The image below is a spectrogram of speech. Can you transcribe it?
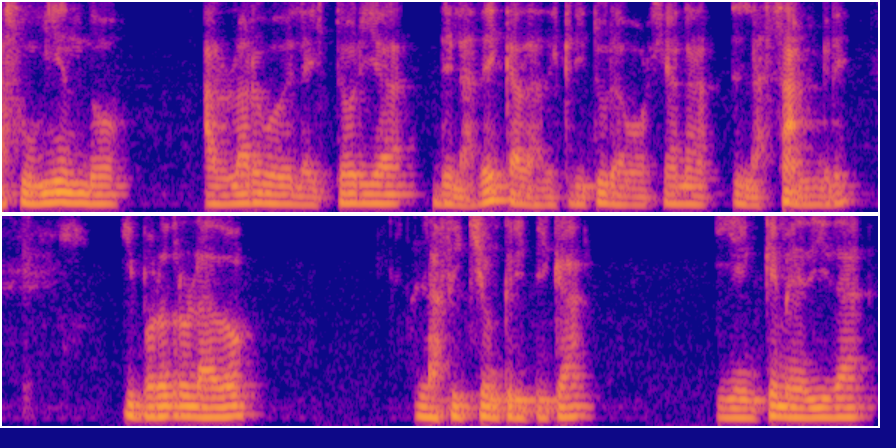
asumiendo a lo largo de la historia de las décadas de escritura borgiana la sangre, y por otro lado, la ficción crítica y en qué medida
